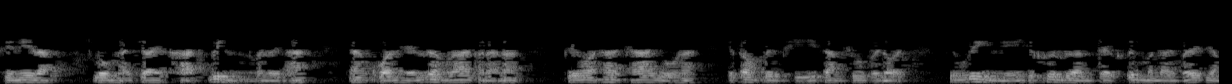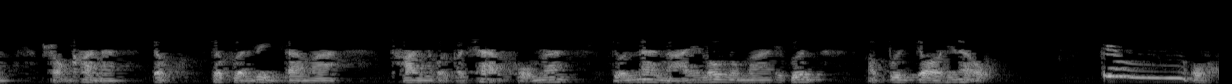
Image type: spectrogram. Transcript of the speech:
ทีนี้ละลมหายใจขาดวิ่นมาเลยนะ นางขวัญเห็นเรื่องร้ายขนาดนั้นเพียงว่าถ้าช้าอยู่นะจะต้องเป็นผีตามชู้ไปด้วยจึงวิ่งหนีจะขึ้นเรือนแต่ขึ้นบันไดไปได้เพียงสองขั้นนะเจ้าเจ้าเพื่อนวิ่งตามมาทันกดกระชากผมนะจนหน้าหงายล้มลงมาที่พื้นเอาปืนจ่อที่หน้าอกโอ้โห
